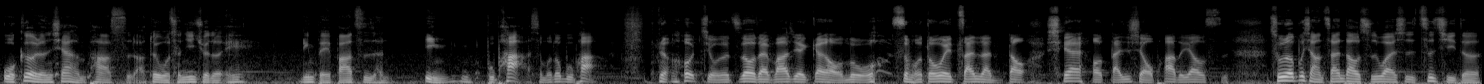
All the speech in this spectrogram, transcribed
我个人现在很怕死啦，对，我曾经觉得，哎，林北八字很硬，不怕，什么都不怕。然后久了之后才发现，干好弱，什么都会沾染到。现在好胆小，怕得要死。除了不想沾到之外，是自己的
